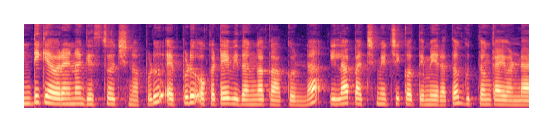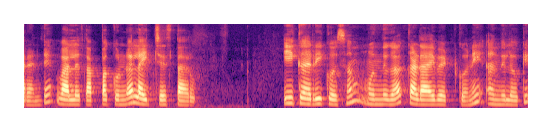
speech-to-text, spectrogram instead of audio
ఇంటికి ఎవరైనా గెస్ట్ వచ్చినప్పుడు ఎప్పుడు ఒకటే విధంగా కాకుండా ఇలా పచ్చిమిర్చి కొత్తిమీరతో గుత్తొంకాయ వండారంటే వాళ్ళు తప్పకుండా లైక్ చేస్తారు. ఈ కర్రీ కోసం ముందుగా కడాయి పెట్టుకొని అందులోకి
